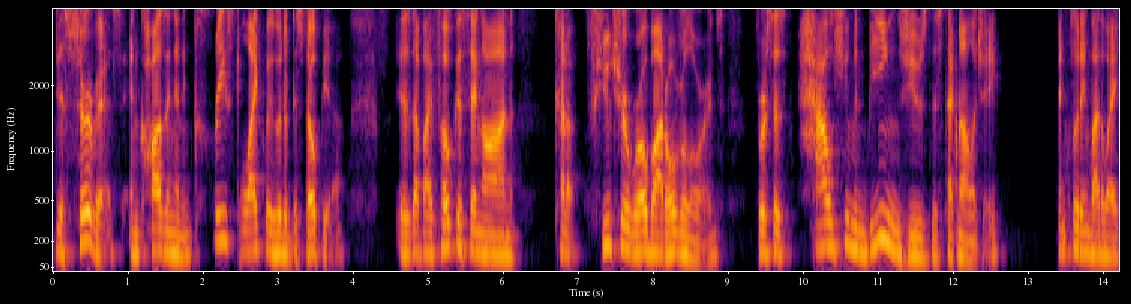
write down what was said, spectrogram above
disservice and causing an increased likelihood of dystopia is that by focusing on kind of future robot overlords versus how human beings use this technology, including, by the way,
